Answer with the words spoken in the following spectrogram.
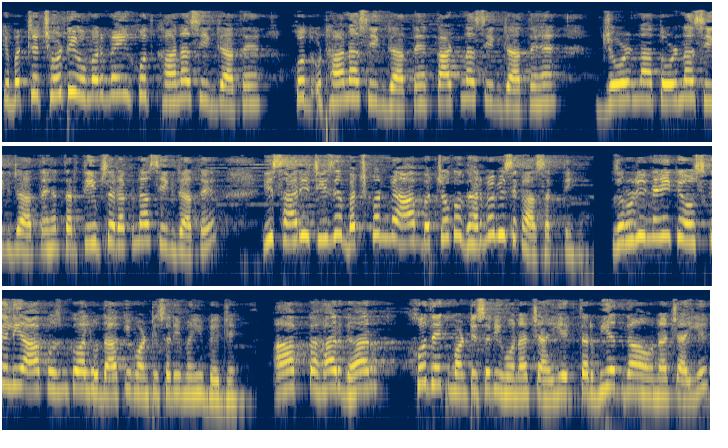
कि बच्चे छोटी उम्र में ही खुद खाना सीख जाते हैं, खुद उठाना सीख जाते हैं, काटना सीख जाते हैं। जोड़ना, तोड़ना सीख जाते हैं, तरतीब से रखना सीख जाते हैं। ये सारी चीज़ें बचपन में आप बच्चों को घर में भी सिखा सकती हैं। ज़रूरी नहीं कि उसके लिए आप उनको अलहुदा की मोन्टिसरी में ही भेजें। आपका हर घर खुद एक मोन्टिसरी होना चाहिए, एक तरबियत गाँव होना चाहिए,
